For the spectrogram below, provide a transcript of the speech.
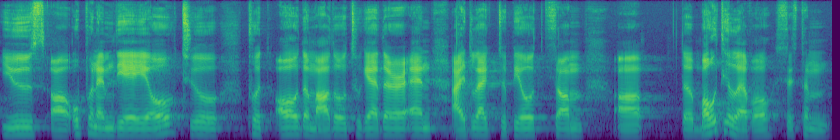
use OpenMDAO to put all the model together and I'd like to build some the multi-level system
